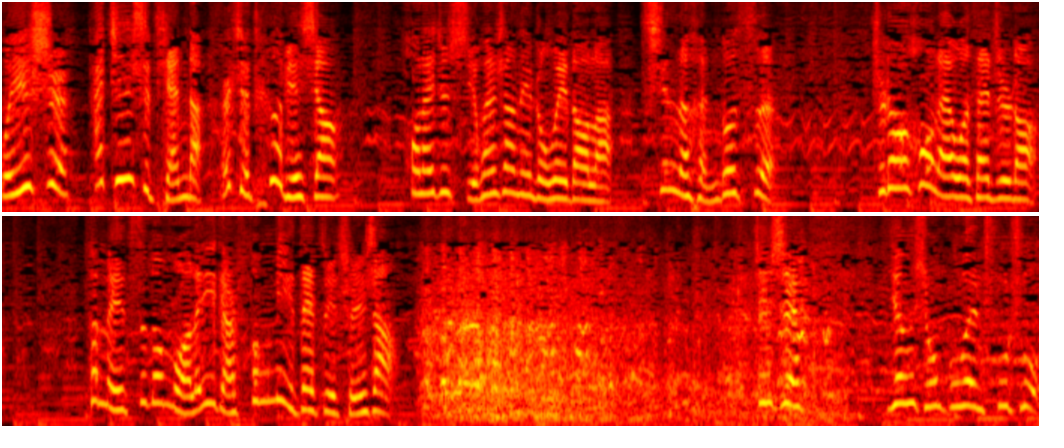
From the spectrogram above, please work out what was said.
我一试，还真是甜的，而且特别香。后来就喜欢上那种味道了，亲了很多次。直到后来我才知道，他每次都抹了一点蜂蜜在嘴唇上。真是英雄不问出处，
